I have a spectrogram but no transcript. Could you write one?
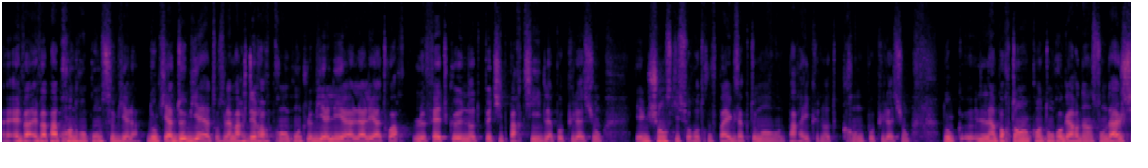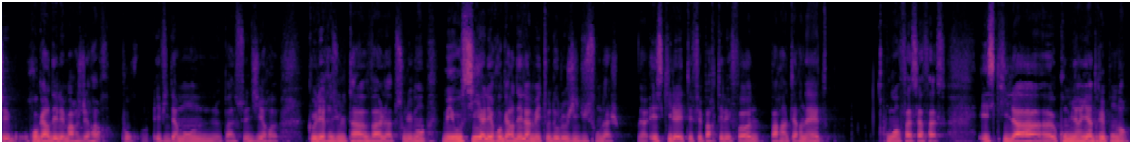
elle va, elle va pas prendre en compte ce biais-là. Donc il y a deux biais. Attention, la marge d'erreur prend en compte le biais lié à l'aléatoire, le fait que notre petite partie de la population il y a une chance qu'ils ne se retrouvent pas exactement pareil que notre grande population. Donc euh, l'important quand on regarde un sondage, c'est regarder les marges d'erreur pour évidemment ne pas se dire que les résultats valent absolument, mais aussi aller regarder la méthodologie du sondage. Euh, est-ce qu'il a été fait par téléphone, par Internet ou en face à face Est-ce qu'il a euh, combien il y a de répondants?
